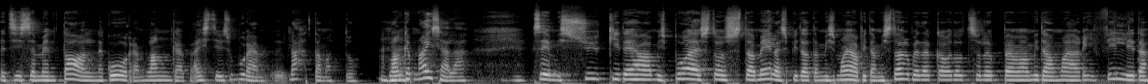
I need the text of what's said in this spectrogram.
et siis see mentaalne koorem langeb hästi suurem, nähtamatu mm, -hmm. langeb naisele mm. -hmm. see, mis süüki teha, mis poest osta, meeles pidada, mis majapidamistarbed hakkavad otsa lõppema, mida on vaja refill ida,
